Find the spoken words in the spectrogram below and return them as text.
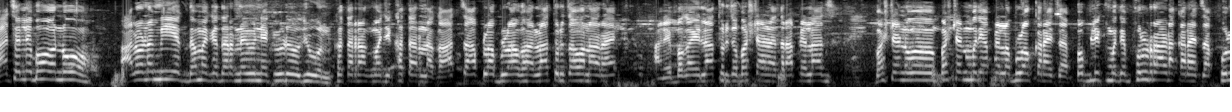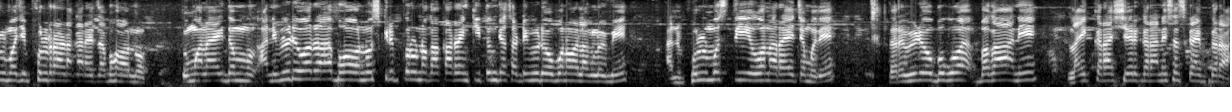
काय चाललंय भावानो? आलो ना मी एक धमाकेदार नवीन एक व्हिडिओ घेऊन. खतरनाक म्हणजे खतरनाक. आजचा आपला ब्लॉग हा लातूरचा होणार आहे. आणि बघा हे लातूरचं बस स्टँड आहे. तर आपल्याला आज बस स्टँड बस स्टँडमध्ये आपल्याला ब्लॉक करायचा पब्लिकमध्ये फुल राडा करायचा. फुल म्हणजे फुल राडा करायचा भावानो. तुम्हाला एकदम आणि व्हिडिओवर भावानो स्क्रिप्ट करू नका. कारण की तुमच्यासाठी व्हिडिओ बनवायला लागलो मी. आणि फुल मस्ती होणार आहे याच्यामध्ये. तर व्हिडिओ बघू बघा आणि लाईक करा शेअर करा आणि सबस्क्राईब करा.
